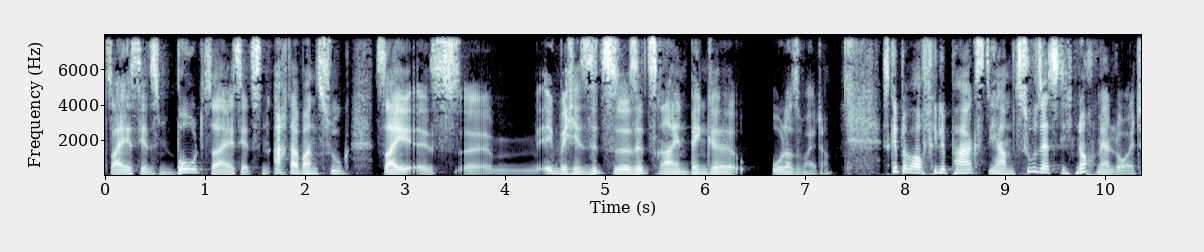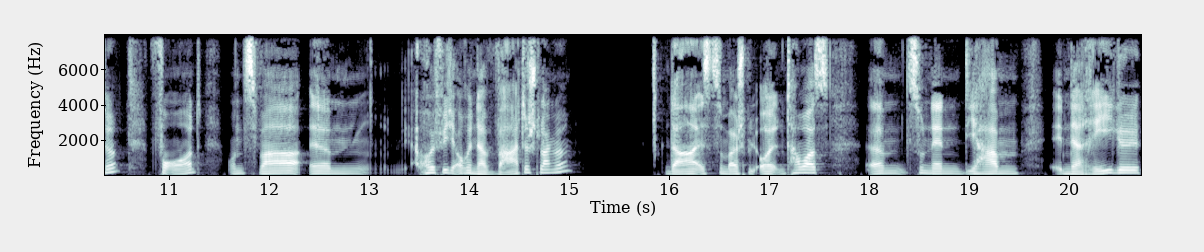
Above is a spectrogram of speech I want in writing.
Sei es jetzt ein Boot, sei es jetzt ein Achterbahnzug, sei es ähm, irgendwelche Sitze, Sitzreihen, Bänke oder so weiter. Es gibt aber auch viele Parks, die haben zusätzlich noch mehr Leute vor Ort und zwar ähm, häufig auch in der Warteschlange. Da ist zum Beispiel Alton Towers ähm, zu nennen. Die haben in der Regel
